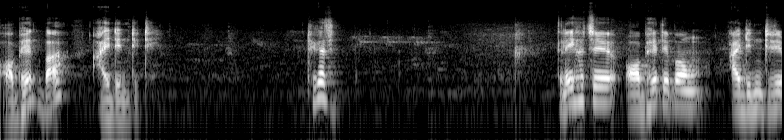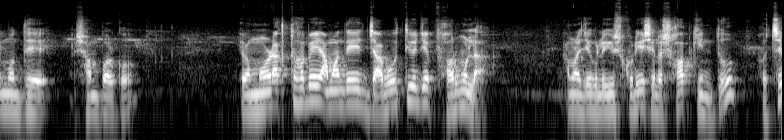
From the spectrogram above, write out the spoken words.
অভেদ বা আইডেন্টিটি ঠিক আছে? তাহলে এই হচ্ছে অভেদ এবং আইডেন্টিটির মধ্যে সম্পর্ক। এবং মনে রাখতে হবে, আমাদের যাবতীয় যে ফর্মুলা আমরা যেগুলো ইউজ করি, সেগুলো সব কিন্তু হচ্ছে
